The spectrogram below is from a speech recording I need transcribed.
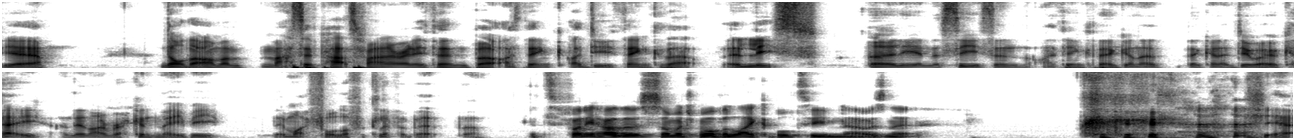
yeah, not that I'm a massive Pats fan or anything, but I think I do think that at least early in the season, I think they're gonna they're gonna do okay, and then I reckon maybe they might fall off a cliff a bit. But it's funny how there's so much more of a likable team now, isn't it? yeah,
